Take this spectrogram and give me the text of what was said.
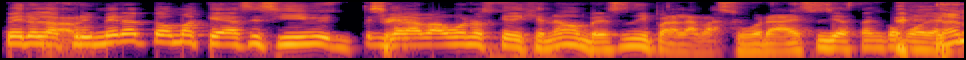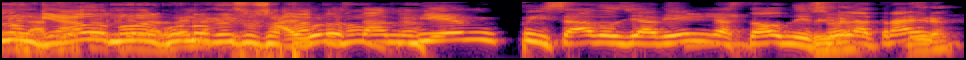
Pero la Claro. primera toma que hace sí, Sí. graba unos que dije, no, hombre, esos ni para la basura, esos ya están como de. Están la- hongueados, ¿no? la- Algunos de esos zapatos, Algunos ¿no? están bien pisados, ya bien gastados, ni Mira, suela traen. mira.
